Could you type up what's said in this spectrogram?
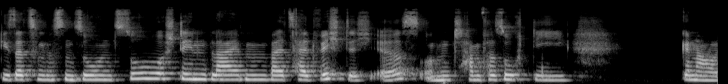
die Sätze müssen so und so stehen bleiben, weil es halt wichtig ist und haben versucht, die genau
